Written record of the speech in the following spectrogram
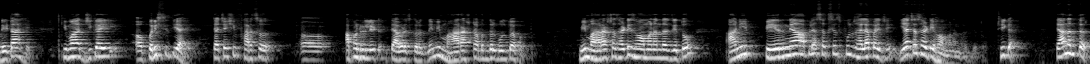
डेटा आहे किंवा जी काही परिस्थिती आहे त्याच्याशी फारसं आपण रिलेट त्यावेळेस करत नाही. मी महाराष्ट्राबद्दल बोलतो आहे फक्त. मी महाराष्ट्रासाठीच हवामान अंदाज देतो आणि पेरण्या आपल्या सक्सेसफुल झाल्या पाहिजे याच्यासाठी हवामान अंदाज देतो. ठीक आहे? त्यानंतर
